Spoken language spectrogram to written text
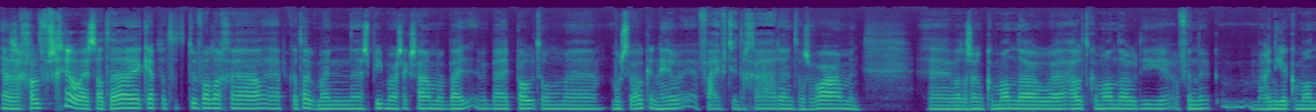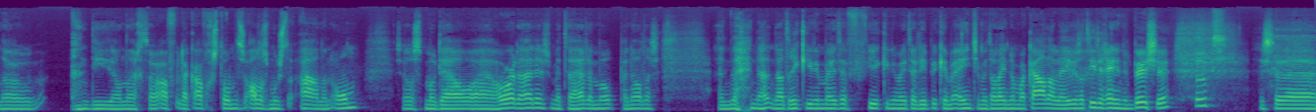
Ja, dat is een groot verschil is dat. Hè? Ik heb dat toevallig eh, heb ik dat ook. Mijn eh, speedmars examen bij, bij Potom eh, moesten we ook een heel 25 graden en het was warm. En, we hadden zo'n commando, oud commando, die, of een mariniercommando, die dan echt af, lekker afgestomd. Dus alles moest aan en om. Zoals het model hoorde, dus met de helm op en alles. En na, na drie kilometer, vier kilometer liep ik in mijn eentje met alleen nog maar kaderleden. Zat iedereen in het busje. Oeps. Dus eh,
